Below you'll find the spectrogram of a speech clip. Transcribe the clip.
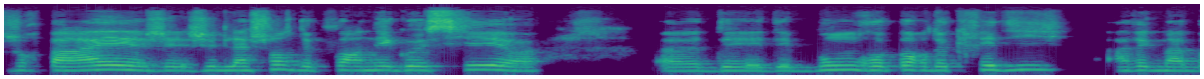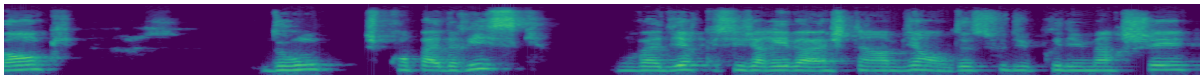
toujours pareil, j'ai de la chance de pouvoir négocier des, des, bons reports de crédit avec ma banque. Donc, je ne prends pas de risque. On va dire que si j'arrive à acheter un bien en dessous du prix du marché,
